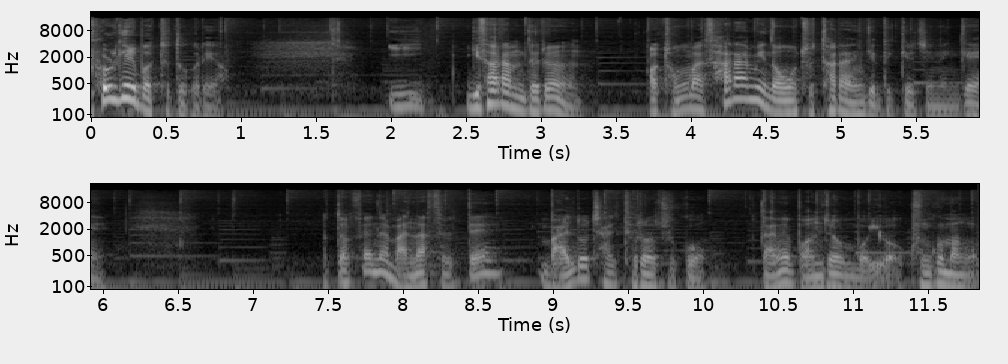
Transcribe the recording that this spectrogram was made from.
폴 길버트도 그래요. 이, 이 사람들은 어, 정말 사람이 너무 좋다라는 게 느껴지는 게 어떤 팬을 만났을 때 말도 잘 들어주고 그다음에 먼저 뭐 이거 궁금한 거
